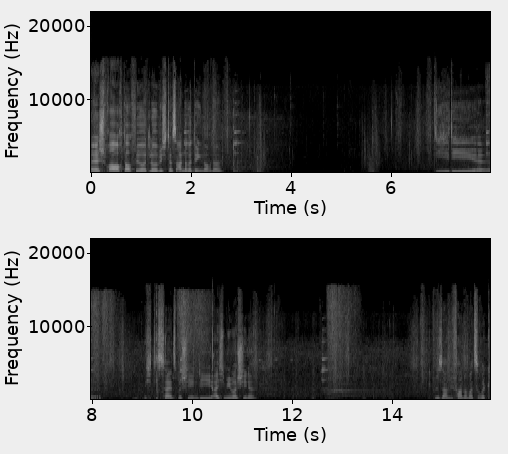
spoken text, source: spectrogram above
Ich brauche dafür, glaube ich, das andere Ding noch, ne? Die, die, äh, nicht die Science Machine, die Alchemie-Maschine. Ich würde sagen, wir fahren nochmal zurück.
